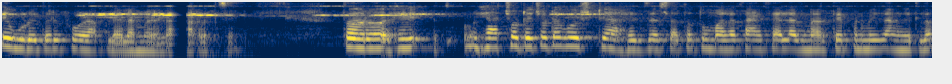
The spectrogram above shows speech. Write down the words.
तेवढं तरी फळ आपल्याला मिळणारच आहे. तर हे ह्या छोट्या छोट्या गोष्टी आहेत. जसं आता तुम्हाला काय काय लागणार ते पण मी सांगितलं.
